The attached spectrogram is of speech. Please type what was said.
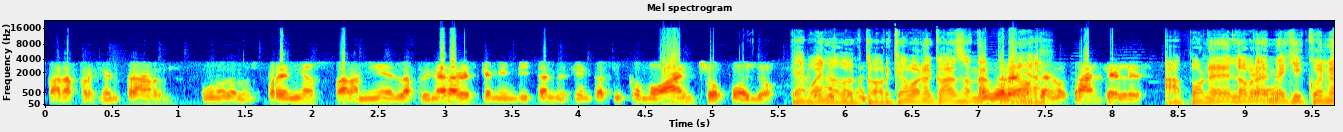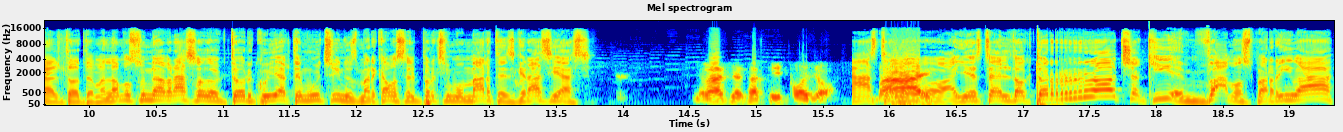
para presentar uno de los premios. Para mí es la primera vez que me invitan, me siento así como ancho pollo. Qué bueno, doctor, qué bueno que vas a andar por allá. en Los Ángeles. A poner el nombre de ¿Eh? México en alto. Te mandamos un abrazo, doctor. Cuídate mucho y nos marcamos el próximo martes. Gracias. Gracias a ti, pollo. Hasta luego. Ahí está el doctor Roche aquí en Vamos para arriba.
